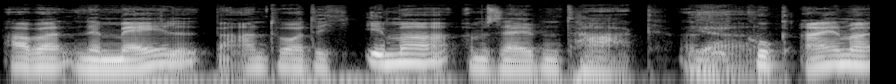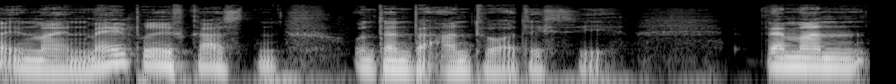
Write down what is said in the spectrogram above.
aber eine Mail beantworte ich immer am selben Tag. Also ja. ich gucke einmal in meinen Mailbriefkasten und dann beantworte ich sie. Wenn man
